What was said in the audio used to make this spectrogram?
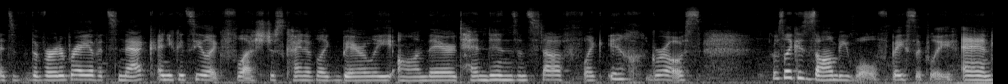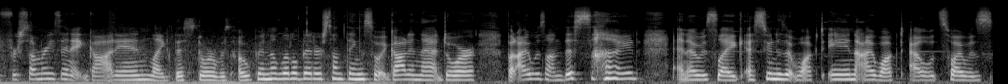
it's the vertebrae of its neck and you could see like flesh just kind of like barely on there tendons and stuff like ew gross it was like a zombie wolf basically and for some reason it got in like this door was open a little bit or something so it got in that door but I was on this side and I was like as soon as it walked in I walked out so I was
